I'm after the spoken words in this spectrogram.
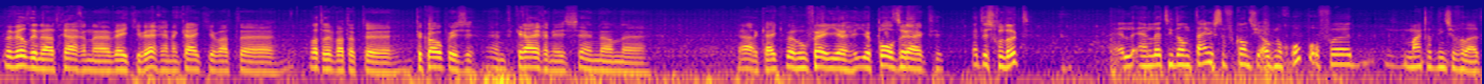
We wilden inderdaad graag een uh, weekje weg. En dan kijk je wat, uh, wat, er, wat het te koop is en te krijgen is. En dan, ja, dan kijk je wel hoe ver je, je pols reikt. Het is gelukt. En let u dan tijdens de vakantie ook nog op of uh, maakt dat niet zoveel uit?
